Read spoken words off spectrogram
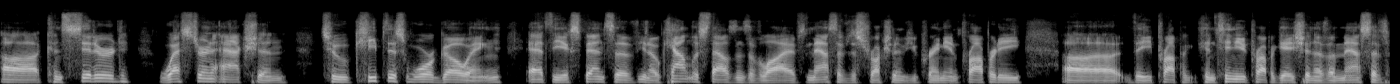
uh, considered Western action to keep this war going at the expense of you know countless thousands of lives, massive destruction of Ukrainian property, uh, the prop- continued propagation of a massive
